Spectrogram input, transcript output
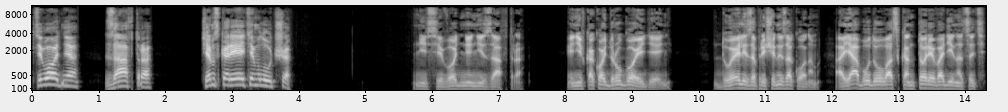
Сегодня, завтра. Чем скорее, тем лучше». «Ни сегодня, ни завтра. И ни в какой другой день. Дуэли запрещены законом а я буду у вас в конторе в одиннадцать.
